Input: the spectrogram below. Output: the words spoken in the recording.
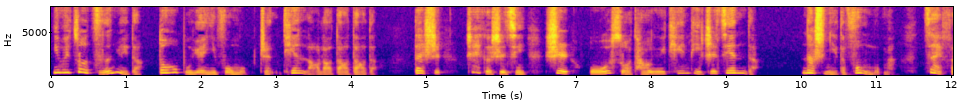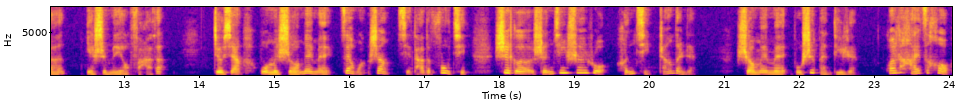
因为做子女的都不愿意父母整天唠唠叨叨的。但是这个事情是无所逃于天地之间的，那是你的父母嘛。再烦也是没有罚的，就像我们蛇妹妹在网上写她的父亲是个神经衰弱、很紧张的人。蛇妹妹不是本地人，怀了孩子后，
